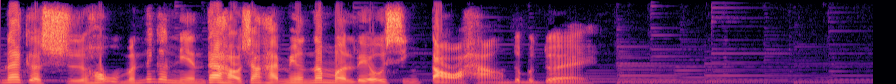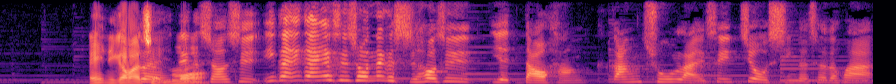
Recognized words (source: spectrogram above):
那个时候我们那个年代好像还没有那么流行导航，对不对？哎，你干嘛，沉默那个？时候是应该应该应该是说那个时候是也导航刚出来，所以旧型的车的话，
